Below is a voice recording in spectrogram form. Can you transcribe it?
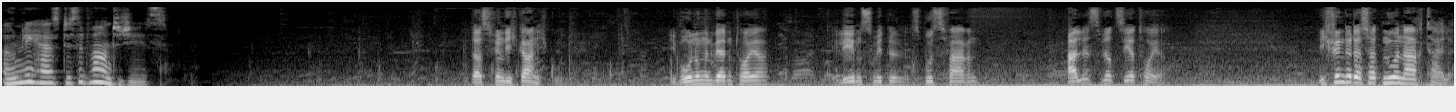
only has disadvantages. Das finde ich gar nicht gut. Die Wohnungen werden teuer, die Lebensmittel, das Busfahren. Alles wird sehr teuer. Ich finde, das hat nur Nachteile.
